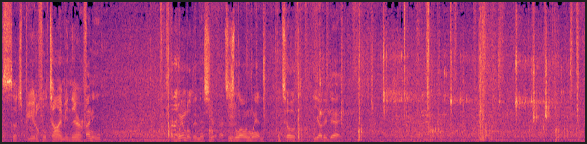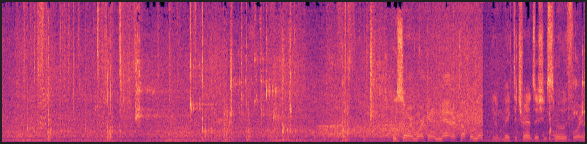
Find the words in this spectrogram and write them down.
Such beautiful timing there. Money at Wimbledon this year. That's his lone win until the other day. We saw him working in net a couple minutes. You know, make the transition smooth for you.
